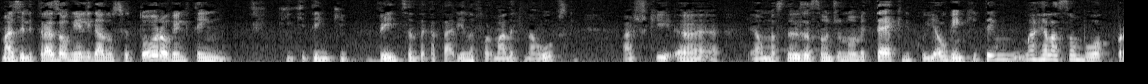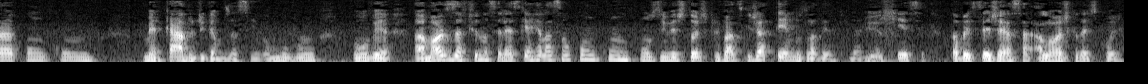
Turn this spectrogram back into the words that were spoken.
mas ele traz alguém ligado ao setor, alguém que tem que, que tem que vem de Santa Catarina, formado aqui na UFSC. Acho que uh, é uma sinalização de um nome técnico e alguém que tem uma relação boa pra, com, com o mercado, digamos assim. Vamos, vamos, vamos ver. O maior desafio na Celeste é a relação com, com, com os investidores privados que já temos lá dentro. Né? Isso. Esse talvez seja essa a lógica da escolha.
